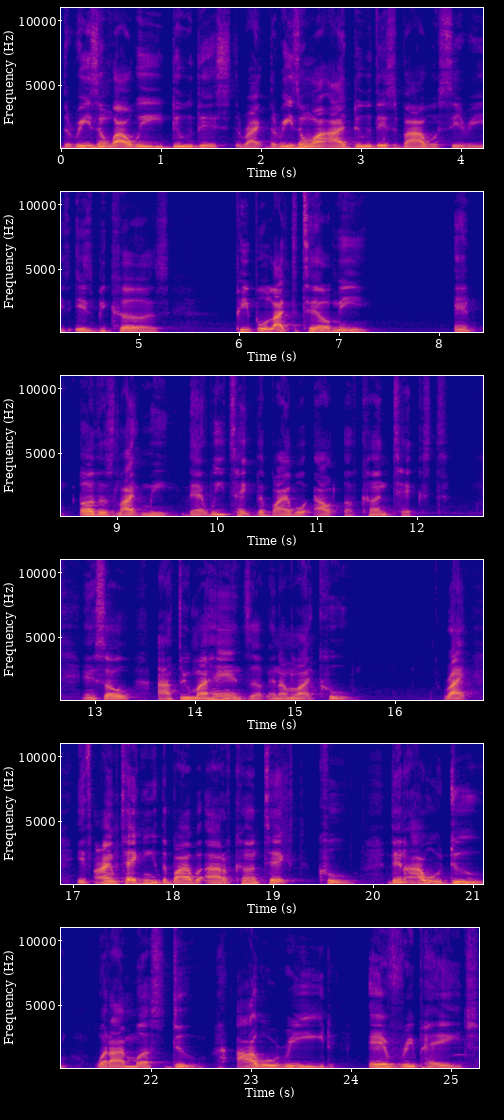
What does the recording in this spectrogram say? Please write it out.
the reason why we do this, right? The reason why I do this Bible series is because people like to tell me and others like me that we take the Bible out of context. And so I threw my hands up and I'm like, cool. Right. If I'm taking the Bible out of context, cool. Then I will do what I must do. I will read every page.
